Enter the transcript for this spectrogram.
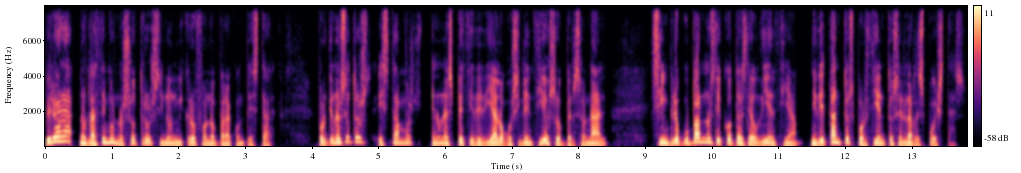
Pero ahora nos la hacemos nosotros sin un micrófono para contestar, porque nosotros estamos en una especie de diálogo silencioso, personal, sin preocuparnos de cotas de audiencia ni de tantos por cientos en las respuestas.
